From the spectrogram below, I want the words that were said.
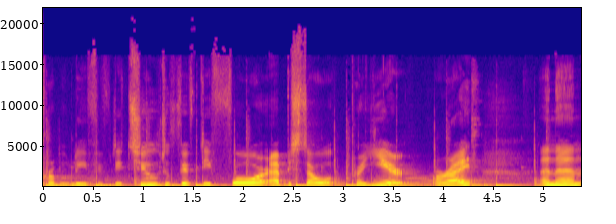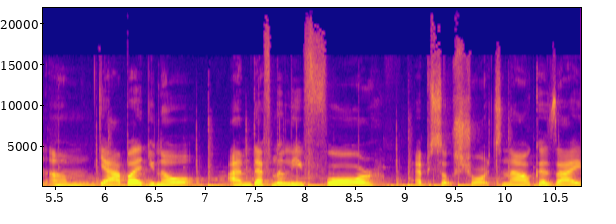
probably 52 to 54 episode per year all right and then um, yeah but you know i'm definitely four episode short now because i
